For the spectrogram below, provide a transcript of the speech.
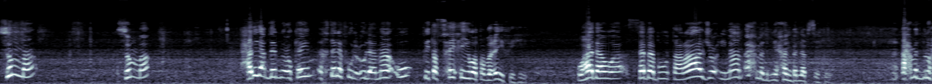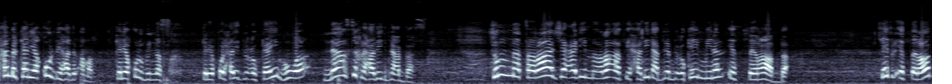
ثم ثم حديث عبد الله بن عكيم اختلفوا العلماء في تصحيحه وتضعيفه وهذا هو سبب تراجع الإمام أحمد بن حنبل نفسه. أحمد بن حنبل كان يقول بهذا الأمر كان يقول بالنسخ كان يقول حديث ابن عكيم هو ناسخ لحديث ابن عباس. ثم تراجع لما رأى في حديث عبد الله بن عكيم من الاضطراب. كيف الاضطراب؟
